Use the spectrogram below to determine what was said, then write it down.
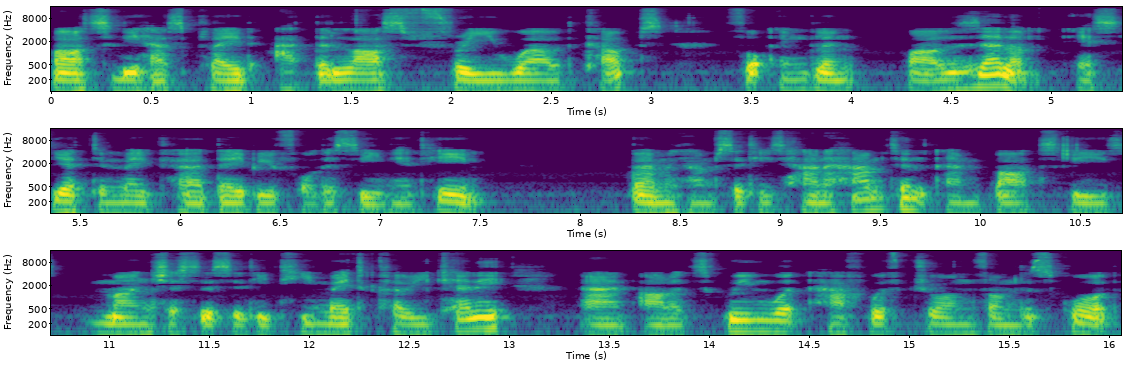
Bardsley has played at the last three World Cups for England, while Zelem is yet to make her debut for the senior team. Birmingham City's Hannah Hampton and Bardsley's Manchester City teammate Chloe Kelly and Alex Greenwood have withdrawn from the squad.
